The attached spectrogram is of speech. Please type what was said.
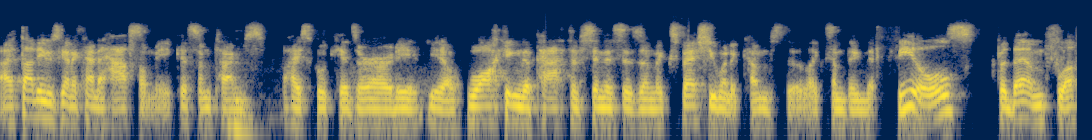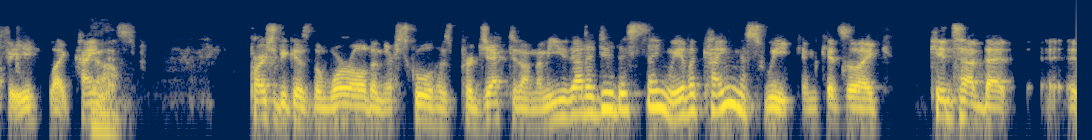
I thought he was going to kind of hassle me because sometimes high school kids are already, you know, walking the path of cynicism, especially when it comes to like something that feels for them fluffy, like kindness. Partially because the world and their school has projected on them, you got to do this thing. We have a kindness week. And kids are like, kids have that uh,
